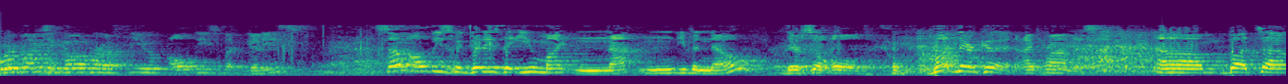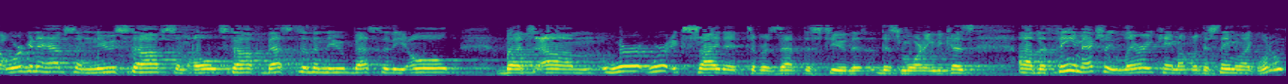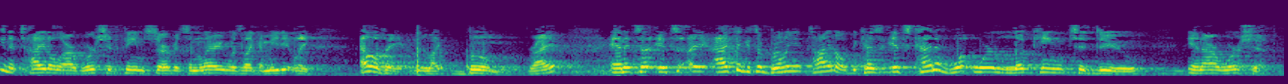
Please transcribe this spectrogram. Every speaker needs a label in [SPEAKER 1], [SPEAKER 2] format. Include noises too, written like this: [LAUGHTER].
[SPEAKER 1] we're going to go over a few oldies but goodies. Some oldies but goodies that you might not even know. They're so old, [LAUGHS] but they're good, I promise. Um, but uh, we're going to have some new stuff, some old stuff, best of the new, best of the old. But um, we're we're excited to present this to you this, this morning because uh, the theme actually Larry came up with this theme like, what are we going to title our worship theme service? And Larry was like immediately elevate. And we're like, boom, right? And it's a, it's, I think it's a brilliant title because it's kind of what we're looking to do in our worship.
